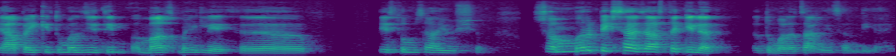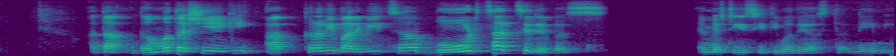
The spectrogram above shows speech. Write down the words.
त्यापैकी तुम्हाला जे ती मार्क्स भेटले तेच तुमचं आयुष्य. शंभरपेक्षा जास्त गेल्यात तर तुम्हाला चांगली संधी आहे. आता गंमत अशी आहे की अकरावी बारावीचा बोर्डचाच syllabus M S T C टीमध्ये असतं नेहमी.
